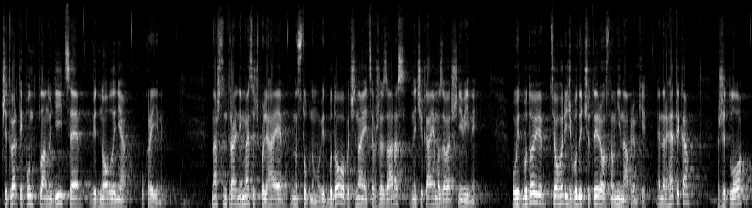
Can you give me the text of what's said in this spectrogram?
Четвертий пункт плану дій це відновлення України. Наш центральний меседж полягає в наступному: відбудова починається вже зараз. Не чекаємо завершення війни. У відбудові цьогоріч буде чотири основні напрямки: енергетика, житло,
